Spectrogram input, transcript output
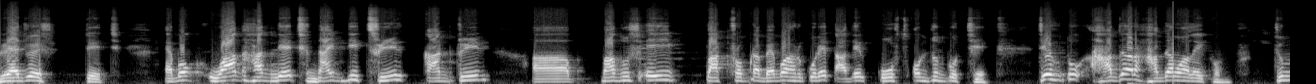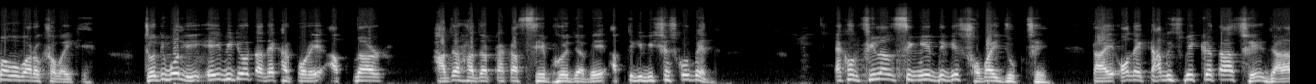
গ্র্যাজুয়েটেড এবং ওয়ান হান্ড্রেড নাইনটি থ্রি কান্ট্রির মানুষ এই প্ল্যাটফর্মটা ব্যবহার করে তাদের কোর্স অর্জন করছে। যেহেতু হাজার হাজার আলাইকুম জুম্মা মুবারক সবাইকে। যদি বলি এই ভিডিওটা দেখার পরে আপনার হাজার হাজার টাকা সেভ হয়ে যাবে। আপনি কি বিশ্বাস করবেন? এখন ফ্রিল্যান্সিং এর দিকে সবাই ঝুঁকছে। তাই অনেক তাবিজ বিক্রেতা আছে যারা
